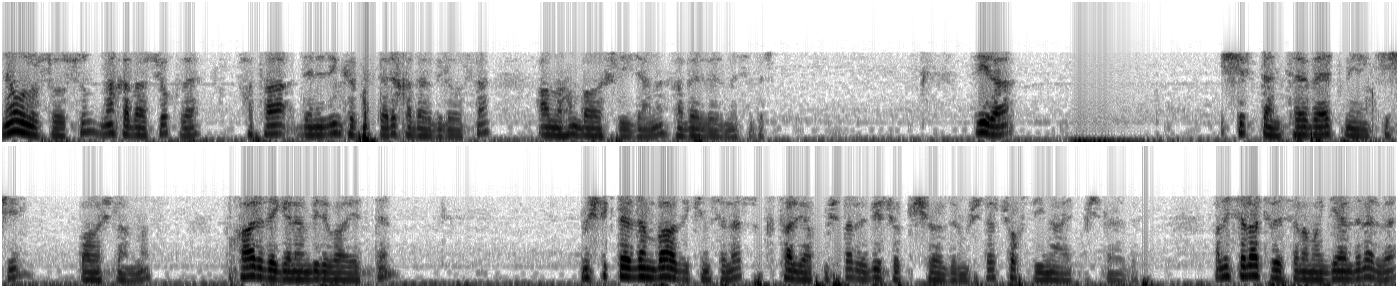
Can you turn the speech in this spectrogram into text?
ne olursa olsun ne kadar çok ve hata denizin köpükleri kadar bile olsa Allah'ın bağışlayacağını haber vermesidir. Zira şirkten tövbe etmeyen kişi bağışlanmaz. Bukhari'de gelen bir rivayette müşriklerden bazı kimseler kıtal yapmışlar ve birçok kişi öldürmüşler. Çok zina etmişlerdi. Aleyhissalatü Vesselam'a geldiler ve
